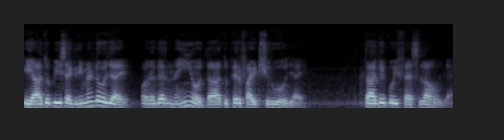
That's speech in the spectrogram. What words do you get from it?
कि या तो पीस एग्रीमेंट हो जाए और अगर नहीं होता तो फिर फ़ाइट शुरू हो जाए, ताकि कोई फ़ैसला हो जाए।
